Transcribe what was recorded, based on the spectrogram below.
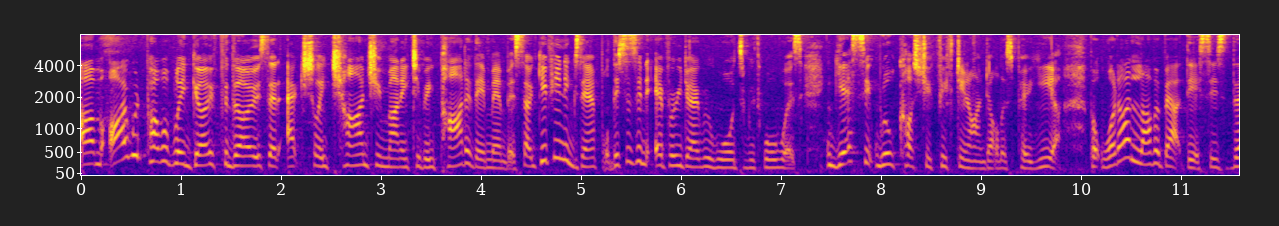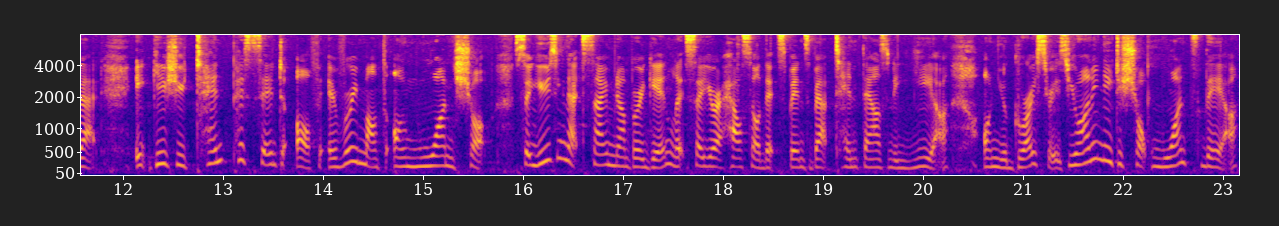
Um, I would probably go for those that actually charge you money to be part of their members. So, I'll give you an example. This is an everyday rewards with Woolworths. Yes, it will cost you $59 per year, but what I love about this is that it gives you 10% off every month on one shop. So, using that same number again, let's say you're a household that spends about 10,000 a year on your groceries. You only need to shop once there,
